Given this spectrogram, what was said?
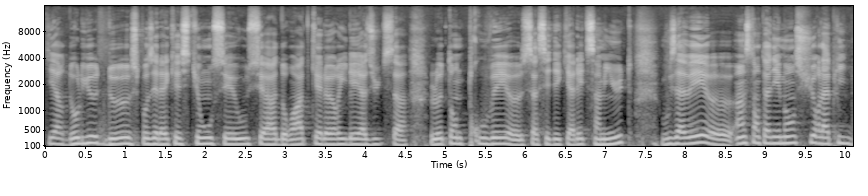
c'est-à-dire d'au lieu de se poser la question c'est où, c'est à droite, quelle heure il est, à zut, ça, le temps de trouver, euh, ça s'est décalé de 5 minutes, vous avez euh, instantanément sur l'appli de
